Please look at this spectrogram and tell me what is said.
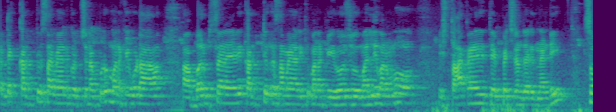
అంటే కరెక్ట్ సమయానికి వచ్చినప్పుడు మనకి కూడా ఆ బల్బ్స్ అనేవి కరెక్ట్గా సమయానికి మనకి ఈరోజు మళ్ళీ మనము ఈ స్టాక్ అనేది తెప్పించడం జరిగిందండి. సో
